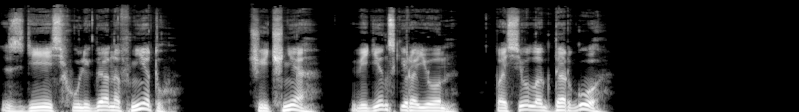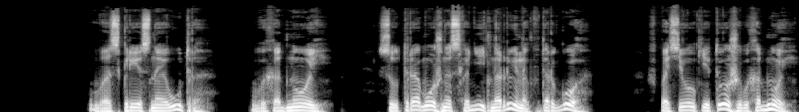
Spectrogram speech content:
Здесь хулиганов нету. Чечня, Веденский район, поселок Дарго. Воскресное утро, выходной. С утра можно сходить на рынок в Дарго. Поселке тоже выходной,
